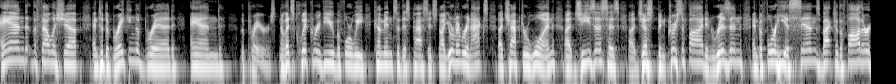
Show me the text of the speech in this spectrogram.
and the fellowship and to the breaking of bread and the prayers. Now, let's quick review before we come into this passage tonight. You remember in Acts uh, chapter 1, uh, Jesus has uh, just been crucified and risen, and before he ascends back to the Father,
